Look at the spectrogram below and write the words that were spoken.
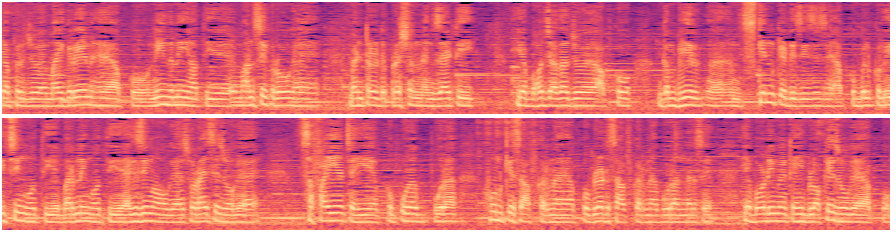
या फिर जो है माइग्रेन है, आपको नींद नहीं आती है, मानसिक रोग है मेंटल डिप्रेशन एंजाइटी या बहुत ज़्यादा जो है आपको गंभीर स्किन के डिजीजेस हैं। आपको बिल्कुल इचिंग होती है बर्निंग होती है एक्जिमा हो गया है सोराइसिस हो गया है। सफाइयाँ चाहिए, आपको पूरा पूरा खून के साफ़ करना है, आपको ब्लड साफ़ करना है पूरा अंदर से। या बॉडी में कहीं ब्लॉकेज हो गया है आपको,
